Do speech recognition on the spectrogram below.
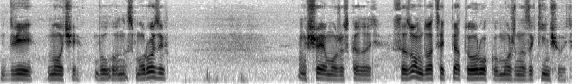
Дві ночі було у нас морозів. Ну, що я можу сказати? Сезон 25-го року можна закінчувати.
